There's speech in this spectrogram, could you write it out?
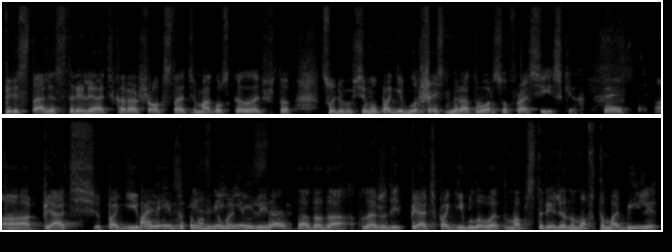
Перестали стрелять хорошо. Кстати, могу сказать, что, судя по всему, погибло шесть миротворцев российских. Шесть. А, пять погибло Алиев в извинился. Да-да-да, подожди. Пять погибло в этом обстрелянном автомобиле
